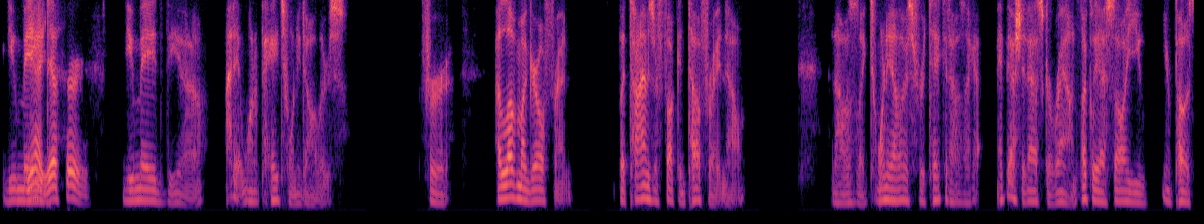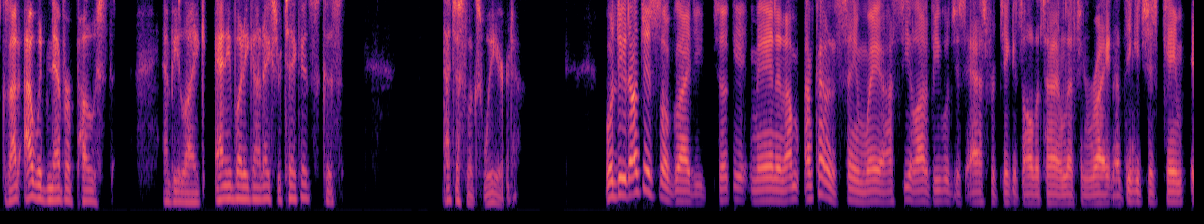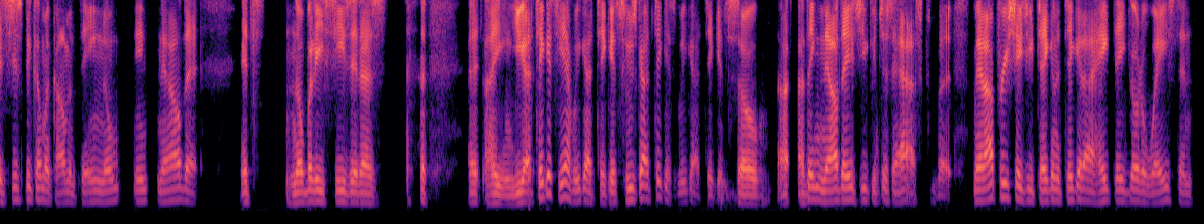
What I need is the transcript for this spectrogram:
you made Yeah, yes, sir. you made the uh I didn't want to pay twenty dollars for I love my girlfriend, but times are fucking tough right now. And I was like, twenty dollars for a ticket. I was like, maybe I should ask around. Luckily I saw you your post because I I would never post and be like, anybody got extra tickets? Because that just looks weird. Well, dude, I'm just so glad you took it, man. And I'm I'm kind of the same way. I see a lot of people just ask for tickets all the time, left and right. And I think it just came, it's just become a common thing. No, now that it's nobody sees it as, eh, hey, you got tickets? Yeah, we got tickets. Who's got tickets? We got tickets. So I, I think nowadays you can just ask. But man, I appreciate you taking the ticket. I hate they go to waste. And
